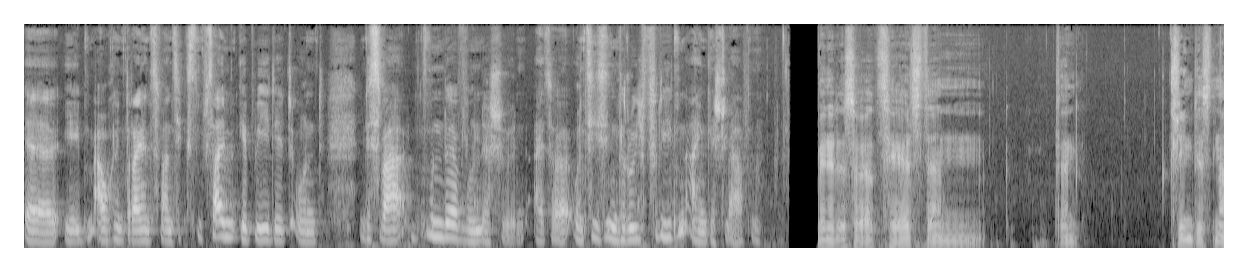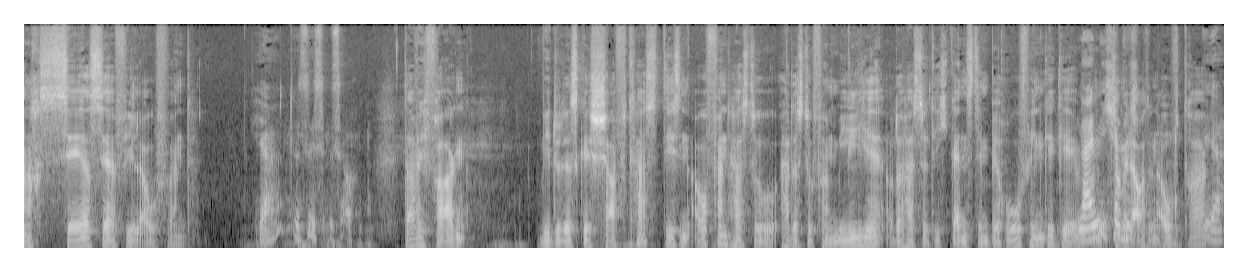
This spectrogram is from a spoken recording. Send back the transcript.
äh, eben auch im 23. Psalm gebetet. Und das war wunder, wunderschön. Also, und sie sind ruhig Frieden eingeschlafen. Wenn du das so erzählst, dann, dann klingt es nach sehr, sehr viel Aufwand. Ja, das ist es auch. Darf ich fragen, wie du das geschafft hast, diesen Aufwand? Hast du, hattest du Familie oder hast du dich ganz dem Beruf hingegeben? Nein, ich habe somit mich- auch den Auftrag? Ja,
